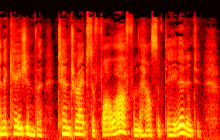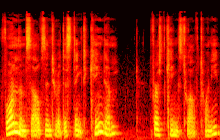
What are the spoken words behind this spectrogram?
and occasioned the ten tribes to fall off from the house of David and to form themselves into a distinct kingdom. 1 Kings 12:20.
